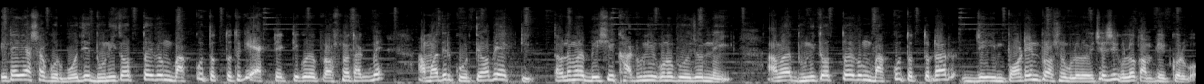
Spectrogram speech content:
এটাই আশা করব যে ধ্বনিতত্ত্ব এবং বাক্যতত্ত্ব থেকে একটা একটি করে প্রশ্ন থাকবে। আমাদের করতে হবে একটি। তাহলে আমরা বেশি খাটুনির কোনো প্রয়োজন নেই। আমরা ধ্বনিতত্ত্ব এবং বাক্যতত্ত্বটার যে ইম্পর্টেন্ট প্রশ্নগুলো রয়েছে সেগুলো কমপ্লিট করব।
